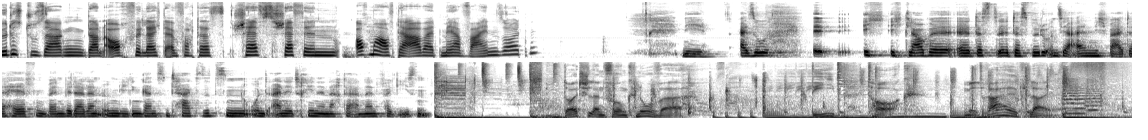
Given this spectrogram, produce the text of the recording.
Würdest du sagen, dann auch vielleicht einfach, dass Chefs, Chefinnen auch mal auf der Arbeit mehr weinen sollten? Nee, also äh, ich, ich glaube, äh, das, äh, das würde uns ja allen nicht weiterhelfen, wenn wir da dann irgendwie den ganzen Tag sitzen und eine Träne nach der anderen vergießen. Deutschlandfunk Nova. Deep Talk mit Rahel Klein.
